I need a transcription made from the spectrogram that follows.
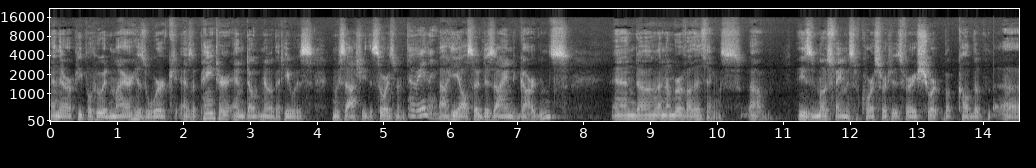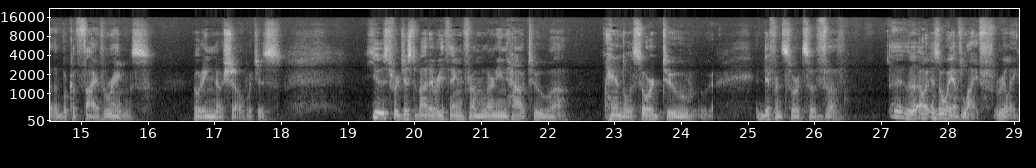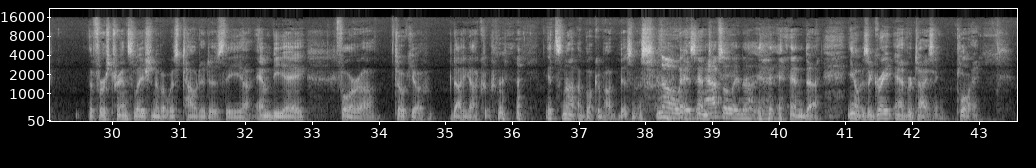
and there are people who admire his work as a painter and don't know that he was Musashi the swordsman. Oh, really? Uh, he also designed gardens and uh, a number of other things. Um, he's most famous, of course, for his very short book called the uh, the Book of Five Rings, Gorin no Sho, which is used for just about everything from learning how to uh, handle a sword to different sorts of uh, as a way of life, really the first translation of it was touted as the uh, MBA for uh, Tokyo Daigaku. it's not a book about business. No, it is and, absolutely not. Yeah. And uh, you know, it was a great advertising ploy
